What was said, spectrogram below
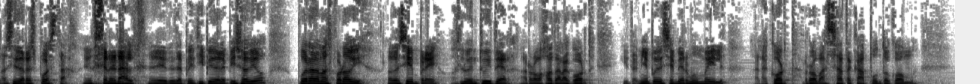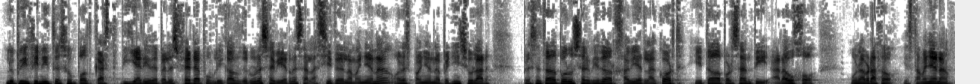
ha sido respuesta en general eh, desde el principio del episodio, pues nada más por hoy. Lo de siempre, os lo en Twitter, arroba jlacort, y también podéis enviarme un mail a lacort.sataka.com. Loop Infinito es un podcast diario de Pelesfera publicado de lunes a viernes a las 7 de la mañana, hora española peninsular, presentado por un servidor, Javier Lacort, y todo por Santi Araujo. Un abrazo y hasta mañana.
